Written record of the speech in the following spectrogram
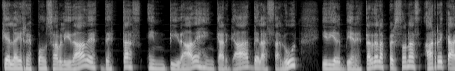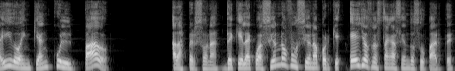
que la irresponsabilidad de, estas entidades encargadas de la salud y del bienestar de las personas ha recaído en que han culpado a las personas de que la ecuación no funciona porque ellos no están haciendo su parte.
